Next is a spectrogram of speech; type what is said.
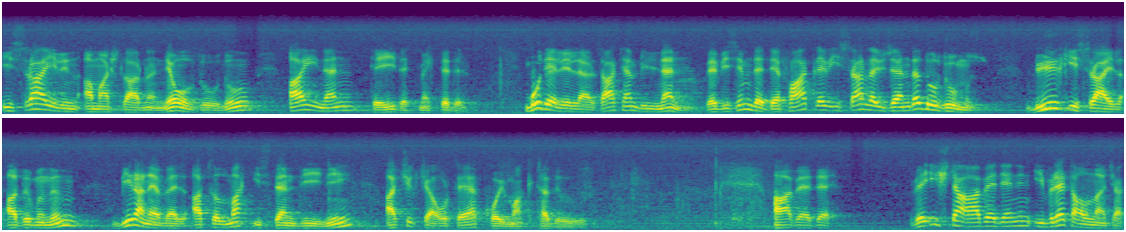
İsrail'in amaçlarının ne olduğunu aynen teyit etmektedir. Bu deliller zaten bilinen ve bizim de defaatle ve ısrarla üzerinde durduğumuz Büyük İsrail adımının bir an evvel atılmak istendiğini açıkça ortaya koymaktadır. ABD ve işte ABD'nin ibret alınacak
